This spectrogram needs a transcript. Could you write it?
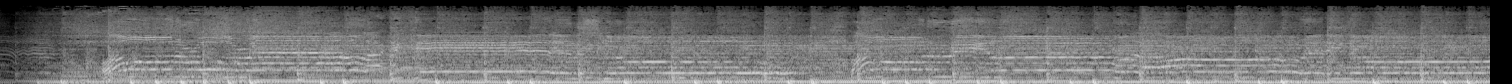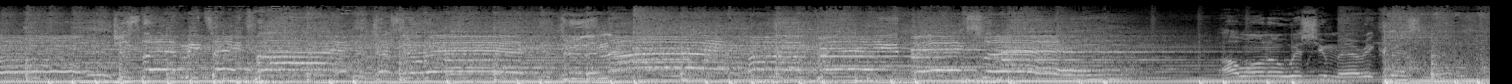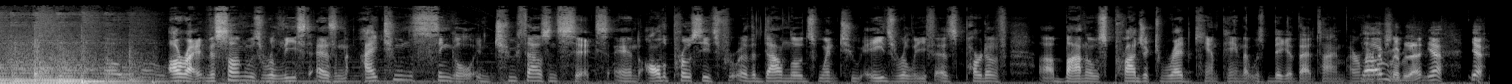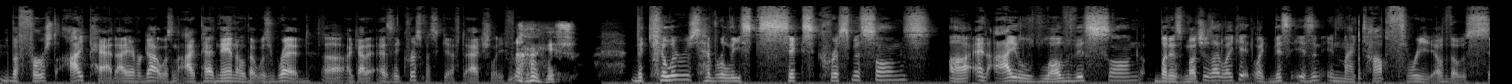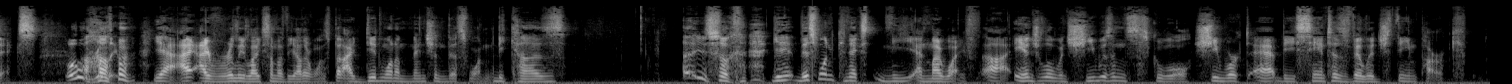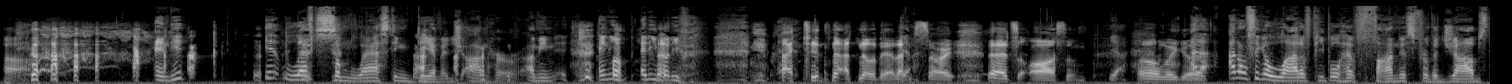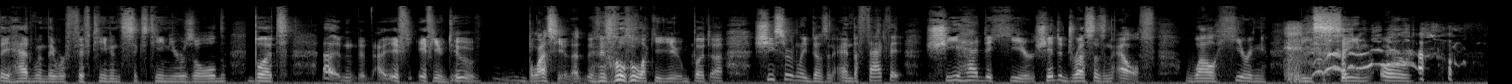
Song was released as an iTunes single in 2006, and all the proceeds for the downloads went to AIDS relief as part of uh, Bono's Project Red campaign that was big at that time. I remember, I remember that. Yeah, yeah. The first iPad I ever got was an iPod Nano that was red. Uh, I got it as a Christmas gift, actually. Nice. The Killers have released six Christmas songs uh, and I love this song, but as much as I like it, like this isn't in my top three of those six. Oh, really? Uh, yeah, I, I, really like some of the other ones, but I did want to mention this one because. Uh, so yeah, this one connects me and my wife. Uh, Angela, when she was in school, she worked at the Santa's Village theme park. Uh, and it it left some lasting damage on her. I mean, any anybody. I did not know that. I'm yeah. sorry. That's awesome. Yeah. Oh my god. I, I, don't think a lot of people have fondness for the jobs they had when they were 15 and 16 years old. But uh, if if you do, bless you. That lucky you. But uh, she certainly doesn't. And the fact that she had to hear, she had to dress as an elf while hearing the same or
